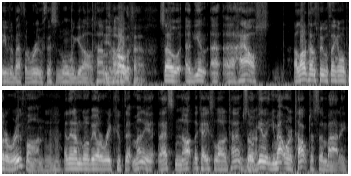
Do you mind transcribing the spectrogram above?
even about the roof. This is one we get all the time. the Yeah, all the time. So again, a, a house. A lot of times people think I'm going to put a roof on, Mm-hmm. and then I'm going to be able to recoup that money. That's not the case a lot of times. So Right. again, you might want to talk to somebody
